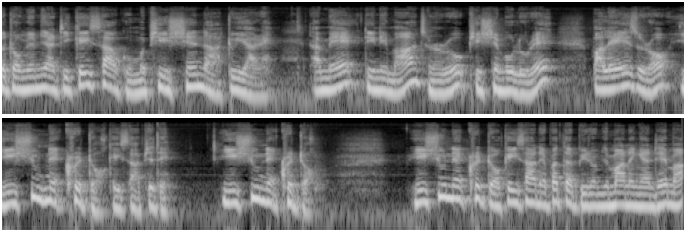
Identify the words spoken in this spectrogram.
တော်တော်များများဒီကိစ္စကိုမဖြေရှင်းတာတွေ့ရတယ်။ဒါပေမဲ့ဒီနေ့မှာကျွန်တော်တို့ဖြေရှင်းဖို့လိုတယ်။ဘာလဲဆိုတော့ယေရှုနဲ့ခရစ်တော်ကိစ္စဖြစ်တယ်။ယေရှုနဲ့ခရစ်တော်ယေရှုနဲ့ခရစ်တော်ကိစ္စနဲ့ပတ်သက်ပြီးတော့မြန်မာနိုင်ငံထဲမှာ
